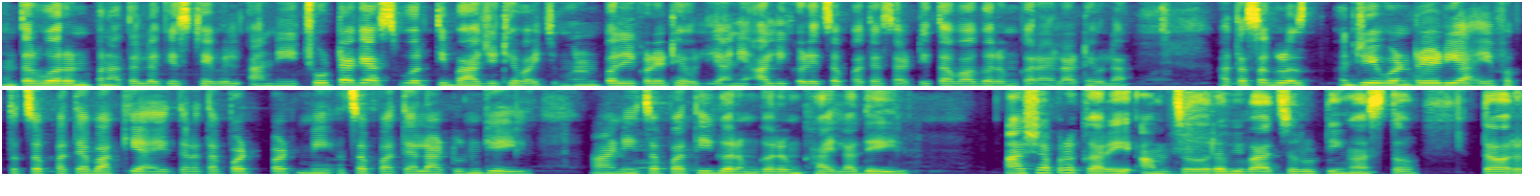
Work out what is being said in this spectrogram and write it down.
नंतर वरण पण आता लगेच ठेवेल आणि छोट्या गॅसवरती भाजी ठेवायची म्हणून पलीकडे ठेवली आणि अलीकडे चपात्यासाठी तवा गरम करायला ठेवला. आता सगळं जेवण रेडी आहे फक्त चपात्या बाकी आहे तर आता पटपट मी चपात्या लाटून घेईल आणि चपाती गरम गरम खायला देईल. अशा प्रकारे आमचं रविवारचं रुटीन असतं. तर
